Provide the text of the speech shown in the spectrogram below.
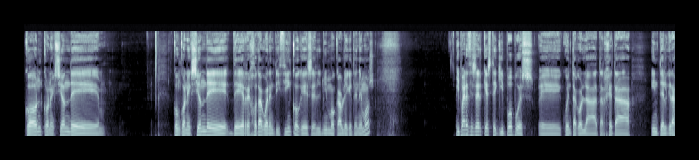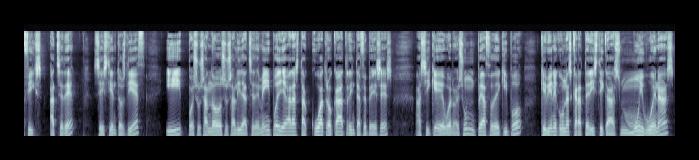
con conexión de con conexión de, de RJ45 que es el mismo cable que tenemos. Y parece ser que este equipo pues eh, cuenta con la tarjeta Intel Graphics HD 610 y pues usando su salida HDMI puede llegar hasta 4K 30 FPS. Así que bueno, es un pedazo de equipo que viene con unas características muy buenas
